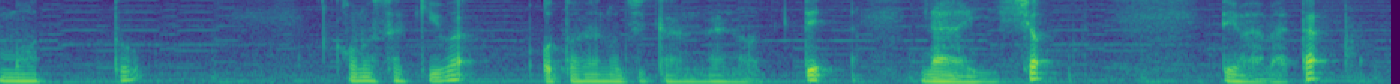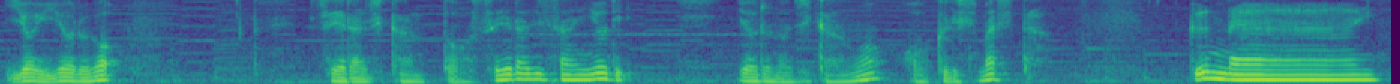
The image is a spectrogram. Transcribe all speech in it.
もっと。この先は大人の時間なので内緒。ではまた。良い夜を。セーラジ関東セーラジさんより夜の時間をお送りしました。グッナイ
